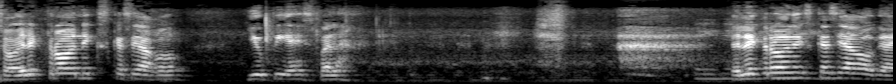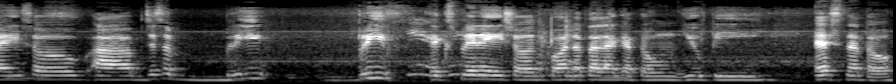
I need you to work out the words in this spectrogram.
So, electronics kasi ako, UPS pala. Electronics kasi ako guys. So, uh, just a brief brief explanation kung ano talaga tong UPS na to.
